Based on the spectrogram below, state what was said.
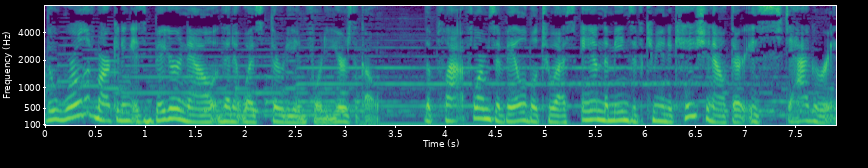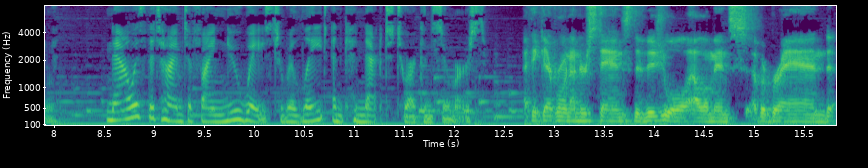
The world of marketing is bigger now than it was 30 and 40 years ago. The platforms available to us and the means of communication out there is staggering. Now is the time to find new ways to relate and connect to our consumers. I think everyone understands the visual elements of a brand,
